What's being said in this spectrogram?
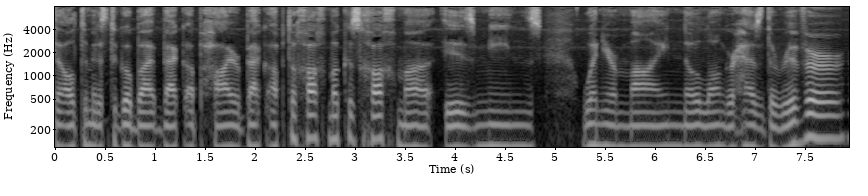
The ultimate is to go by, back up higher, back up to Chachma, because Chachma is means when your mind no longer has the river,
